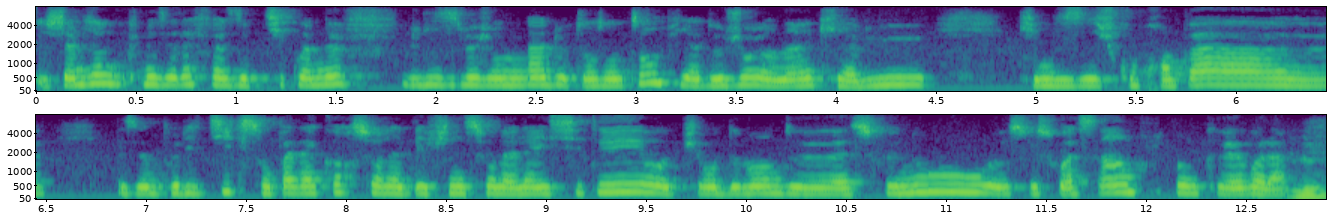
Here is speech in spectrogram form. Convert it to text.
j'aime bien que mes élèves fassent des petits coins neufs, lisent le journal de temps en temps. Puis il y a deux jours, il y en a un qui a lu, qui me disait Je comprends pas, euh, les hommes politiques sont pas d'accord sur la définition de la laïcité. Et puis on demande euh, à ce que nous, euh, ce soit simple. Donc euh, voilà. Mm.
